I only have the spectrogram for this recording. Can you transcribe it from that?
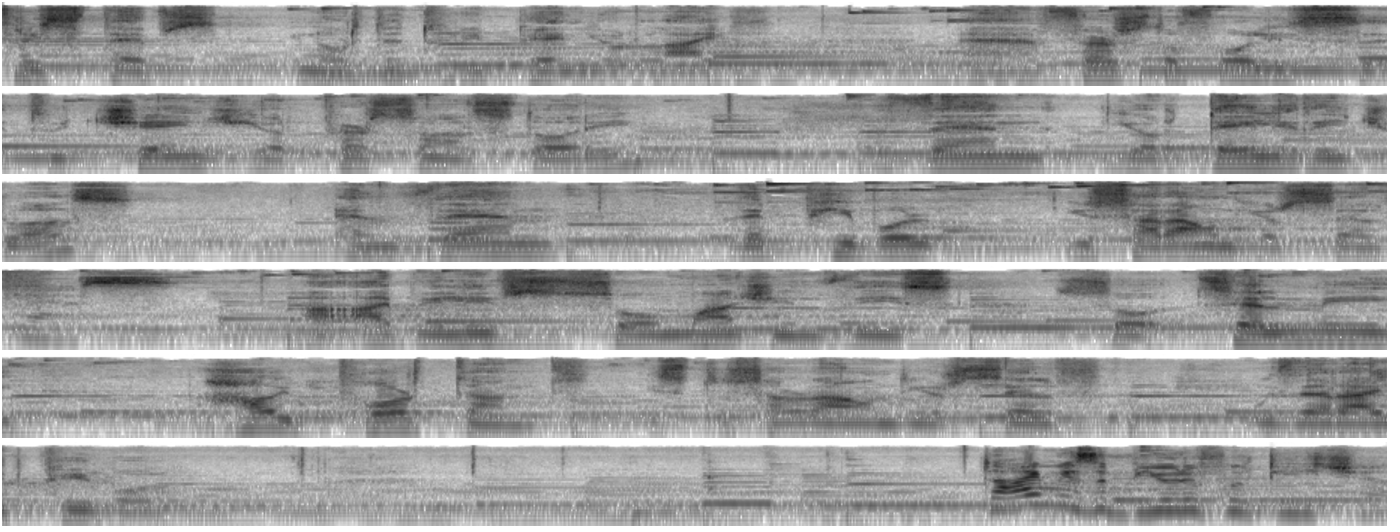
three steps in order to repaint your life. Uh, first of all is to change your personal story, then your daily rituals, and then the people you surround yourself. Yes. I believe so much in this. So tell me how important is to surround yourself with the right people. Time is a beautiful teacher.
